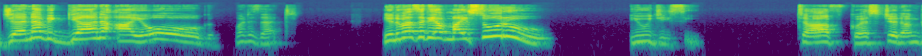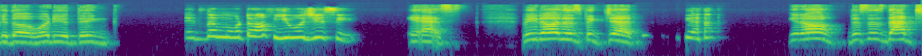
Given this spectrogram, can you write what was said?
Jana Vigyana Ayog. What is that? University of Mysuru. UGC. Tough question, Ankita. What do you think? It's the motto of UGC. Yes. We know this picture. Yeah. You know, this is that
